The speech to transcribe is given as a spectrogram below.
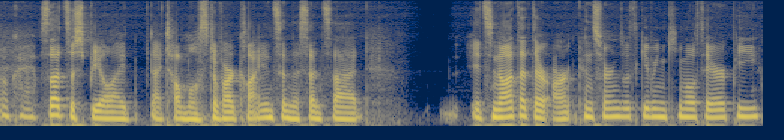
okay. So that's a spiel I, I tell most of our clients in the sense that it's not that there aren't concerns with giving chemotherapy,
